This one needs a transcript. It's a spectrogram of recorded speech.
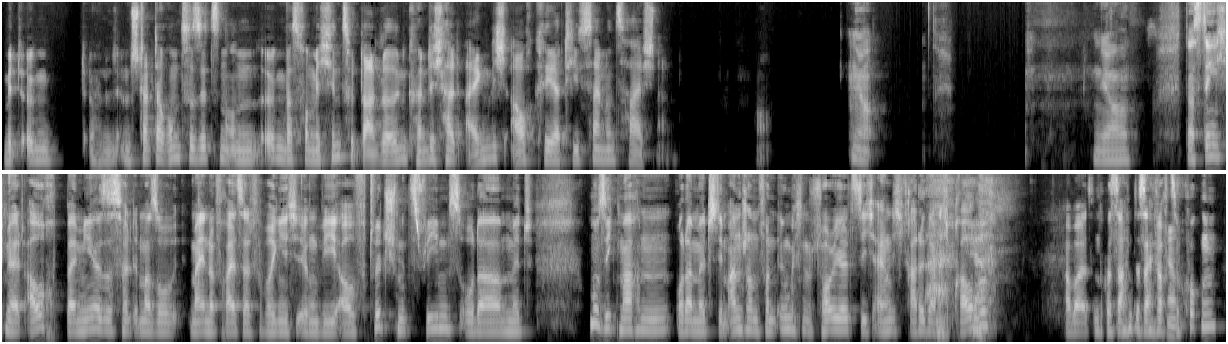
mit irgend, anstatt da rumzusitzen und irgendwas von mich hinzudaddeln, könnte ich halt eigentlich auch kreativ sein und zeichnen. Ja. Ja. Das denke ich mir halt auch. Bei mir ist es halt immer so, meine Freizeit verbringe ich irgendwie auf Twitch mit Streams oder mit Musik machen oder mit dem Anschauen von irgendwelchen Tutorials, die ich eigentlich gerade gar nicht brauche. Ja. Aber es ist interessant, das einfach ja. zu gucken.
